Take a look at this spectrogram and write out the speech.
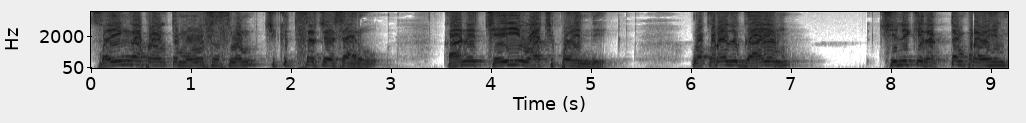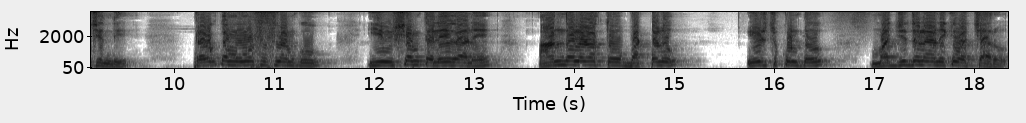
స్వయంగా ప్రవక్త ముహమ్మద్ చికిత్స చేశారు. కానీ చేయి వాచిపోయింది. ఒకరోజు గాయం చినికి రక్తం ప్రవహించింది. ప్రవక్త ముహమ్మద్ ఈ విషయం తెలియగానే ఆందోళనతో బట్టలు ఈడ్చుకుంటూ మస్జిద్లోనికి వచ్చారు.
